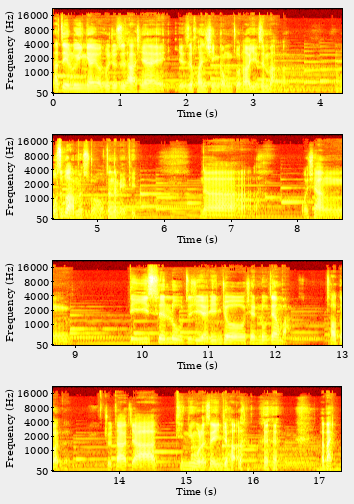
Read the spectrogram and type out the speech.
他自己录音应该有说，就是他现在也是换新工作，然后也是忙嘛。我是不知道他们说了，我真的没听。那我想。第一次录自己的音就先录这样吧，超短的，就大家听听我的声音就好了，拜拜。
